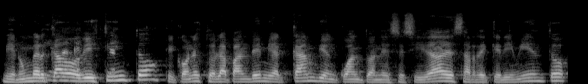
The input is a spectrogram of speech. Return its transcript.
Bien, un mercado distinto que con esto de la pandemia cambia en cuanto a necesidades, a requerimientos,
